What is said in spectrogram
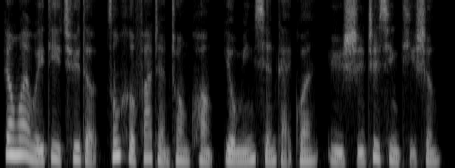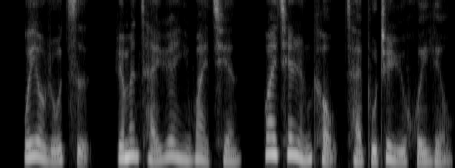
让外围地区的综合发展状况有明显改观与实质性提升。唯有如此，人们才愿意外迁，外迁人口才不至于回流。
